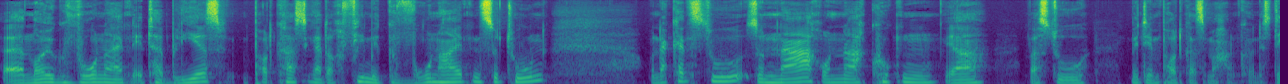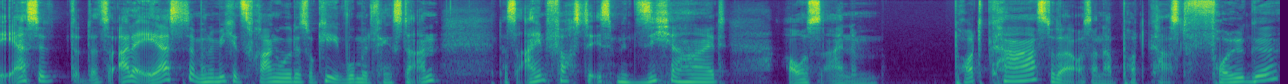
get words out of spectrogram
äh, neue Gewohnheiten etablierst. Podcasting hat auch viel mit Gewohnheiten zu tun. Und da kannst du so nach und nach gucken, ja, was du mit dem Podcast machen könntest. Der erste, das allererste, wenn du mich jetzt fragen würdest, okay, womit fängst du an? Das einfachste ist mit Sicherheit aus einem Podcast oder aus einer Podcast-Folge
